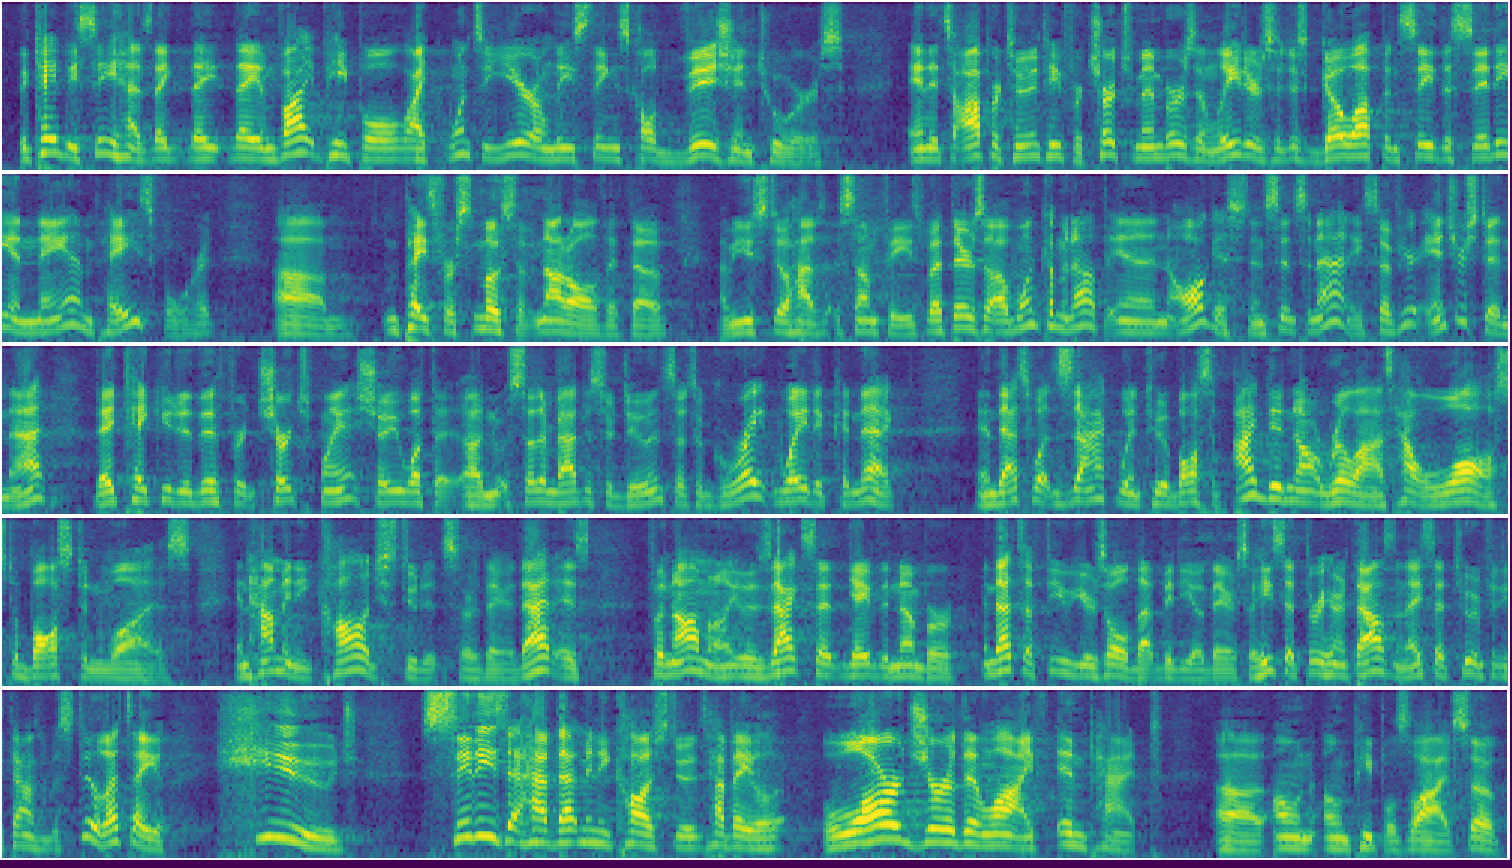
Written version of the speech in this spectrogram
the KBC has, they, they, they invite people like once a year on these things called vision tours and it's opportunity for church members and leaders to just go up and see the city, and NAM pays for it. Um, pays for most of it, not all of it, though. I mean, you still have some fees, but there's uh, one coming up in August in Cincinnati. So if you're interested in that, they take you to different church plants, show you what the uh, Southern Baptists are doing. So it's a great way to connect, and that's what Zach went to at Boston. I did not realize how lost Boston was and how many college students are there. That is phenomenal. He was, Zach said, gave the number, and that's a few years old, that video there. So he said 300,000. They said 250,000. But still, that's a huge. Cities that have that many college students have a larger than life impact uh, on, on people's lives. So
